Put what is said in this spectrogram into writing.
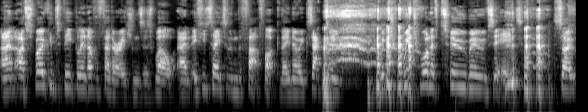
And I've spoken to people in other federations as well, and if you say to them the fat fuck, they know exactly which which one of two moves it is. So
